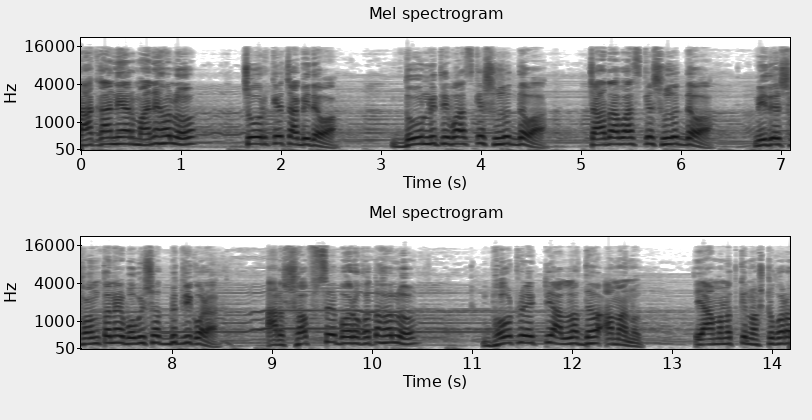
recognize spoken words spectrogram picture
টাকা নেওয়ার মানে হলো চোরকে চাবি দেওয়া দুর্নীতিবাজকে সুযোগ দেওয়া চাঁদাবাজকে সুযোগ দেওয়া নিজের সন্তানের ভবিষ্যৎ বিক্রি করা। আর সবচেয়ে বড় কথা হলো ভোট একটি আল্লাহ দেওয়া আমানত। এই আমানতকে নষ্ট করা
